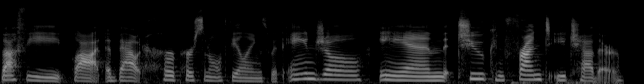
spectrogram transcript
Buffy plot about her personal feelings with Angel and to confront each other.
